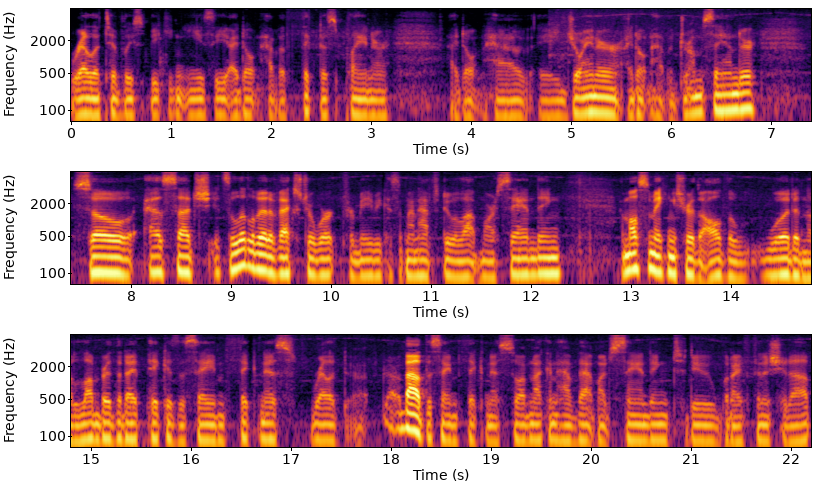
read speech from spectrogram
relatively speaking easy. I don't have a thickness planer. I don't have a jointer. I don't have a drum sander. So as such, it's a little bit of extra work for me because I'm going to have to do a lot more sanding. I'm also making sure that all the wood and the lumber that I pick is the same thickness, relative, about the same thickness, so I'm not going to have that much sanding to do when I finish it up.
